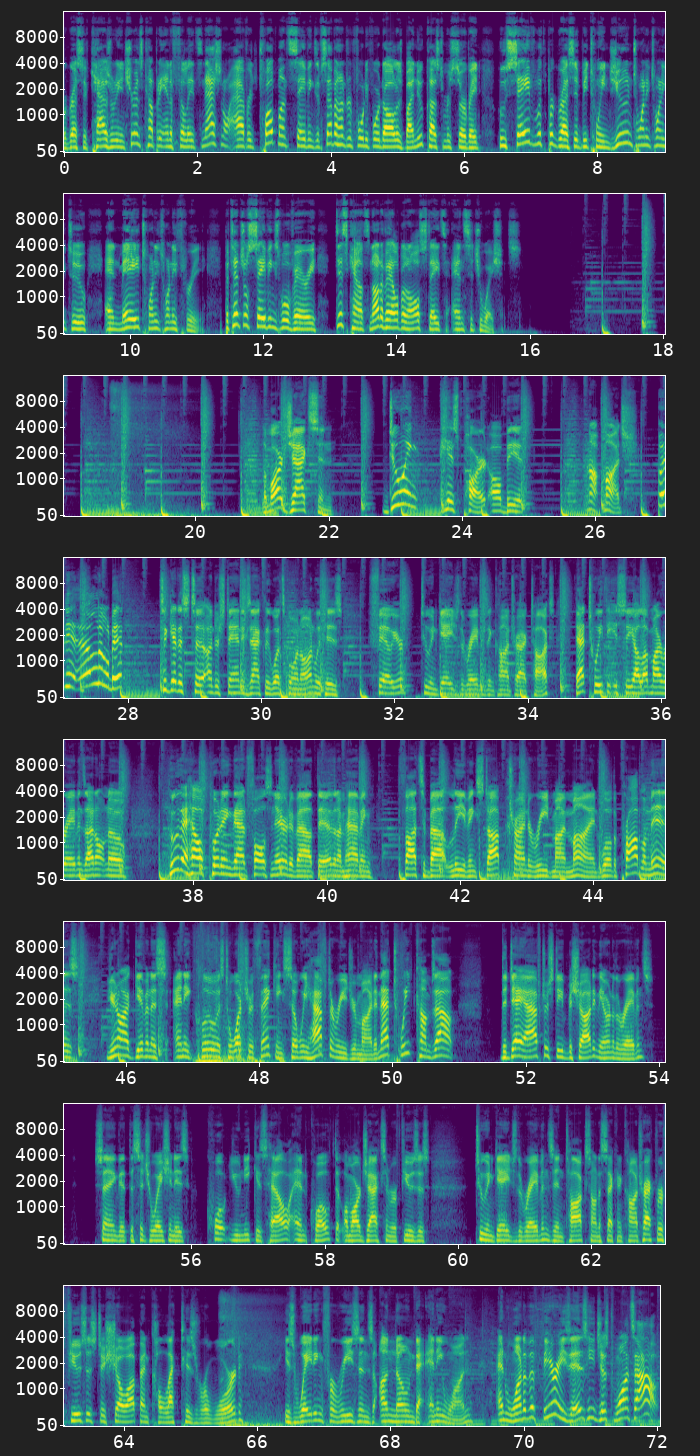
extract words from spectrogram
Progressive Casualty Insurance Company and affiliates national average 12 month savings of $744 by new customers surveyed who saved with Progressive between June 2022 and May 2023. Potential savings will vary, discounts not available in all states and situations. Lamar Jackson doing his part, albeit not much, but a little bit to get us to understand exactly what's going on with his failure to engage the Ravens in contract talks. That tweet that you see, I love my Ravens. I don't know who the hell putting that false narrative out there that I'm having thoughts about leaving. Stop trying to read my mind. Well, the problem is you're not giving us any clue as to what you're thinking, so we have to read your mind. And that tweet comes out the day after Steve Bisciotti, the owner of the Ravens, saying that the situation is, quote, unique as hell, end quote, that Lamar Jackson refuses to engage the Ravens in talks on a second contract, refuses to show up and collect his reward, is waiting for reasons unknown to anyone. And one of the theories is he just wants out.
